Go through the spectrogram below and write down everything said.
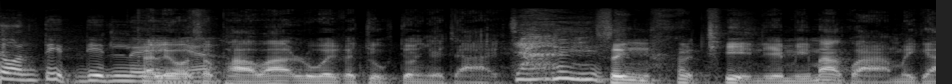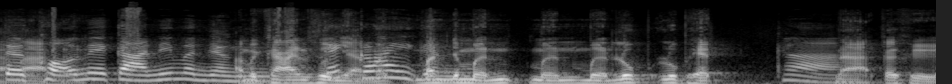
จนติดดินเลยก็เรียกว่าอสย่างงี้ภาวะรวยกระจุกจนกระจาย ใช่ ซึ่ง จีนจะมีมากกว่าอเมริกาแต่มากของเลอยเมริกานี่มันยังอเมริกาส่วนใหญ่ใกล้ๆกัมันจะเหมือนเหมือนเหมือนรูปรูปเพชรค่ะ นะก็คือ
